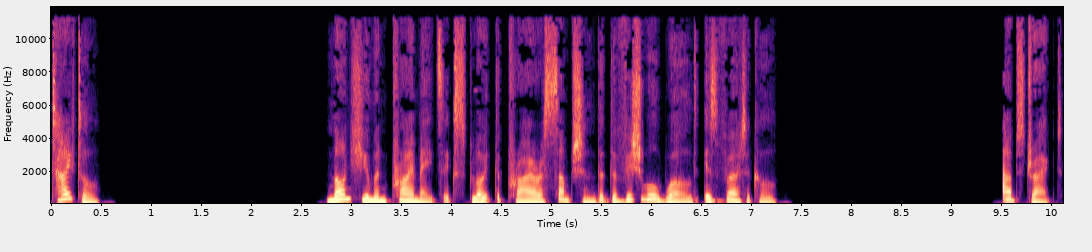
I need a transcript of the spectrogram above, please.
Title Non human primates exploit the prior assumption that the visual world is vertical. Abstract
